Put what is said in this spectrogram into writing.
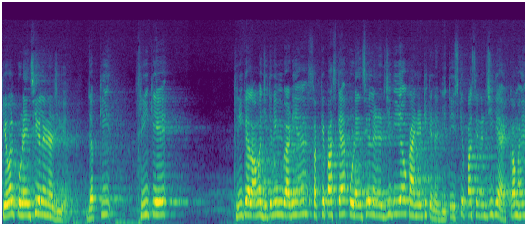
केवल पोटेंशियल एनर्जी है, जबकि थ्री के थ्री के अलावा जितने भी बॉडी हैं, सबके पास क्या है? पोटेंशियल एनर्जी भी है और काइनेटिक एनर्जी तो इसके पास एनर्जी क्या है? कम है।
